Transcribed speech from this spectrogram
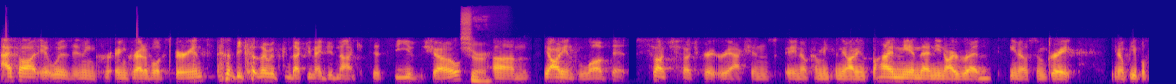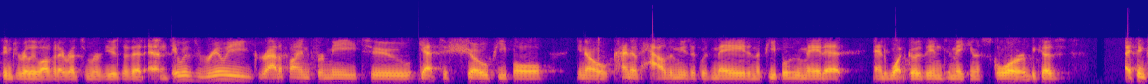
I thought it was an inc- incredible experience because I was conducting. I did not get to see the show. Sure. Um, the audience loved it. Such such great reactions, you know, coming from the audience behind me, and then you know I read you know some great, you know, people seem to really love it. I read some reviews of it, and it was really gratifying for me to get to show people, you know, kind of how the music was made and the people who made it and what goes into making a score. Because I think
